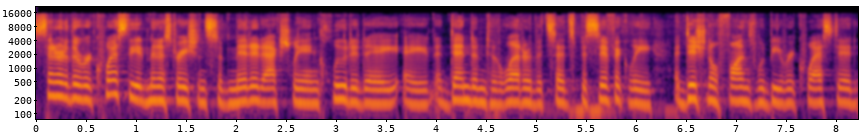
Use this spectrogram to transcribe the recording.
Senator, the request the administration submitted actually included a, a addendum to the letter that said specifically additional funds would be requested.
